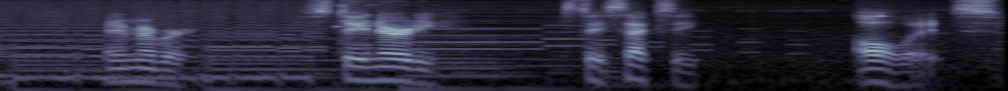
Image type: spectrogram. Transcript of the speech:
And remember, stay nerdy, stay sexy, always.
